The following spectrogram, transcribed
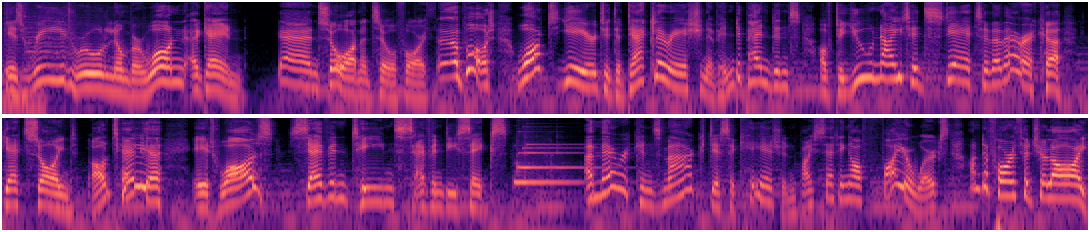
is read rule number one again. And so on and so forth. Uh, but what year did the Declaration of Independence of the United States of America get signed? I'll tell you, it was 1776. Americans mark this occasion by setting off fireworks on the 4th of July.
